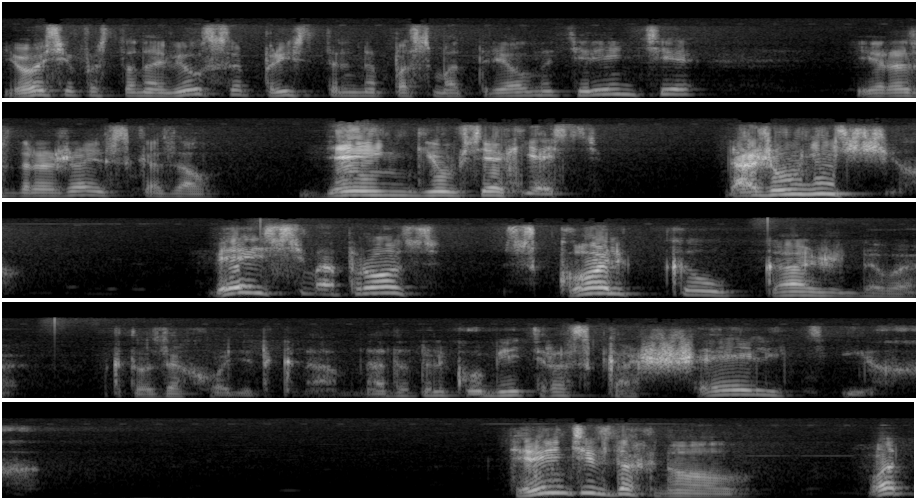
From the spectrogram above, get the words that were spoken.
Иосиф остановился, пристально посмотрел на Терентия и, раздражаясь, сказал, «Деньги у всех есть, даже у нищих. Весь вопрос, сколько у каждого, кто заходит к нам. Надо только уметь раскошелить их». Терентий вздохнул. Вот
